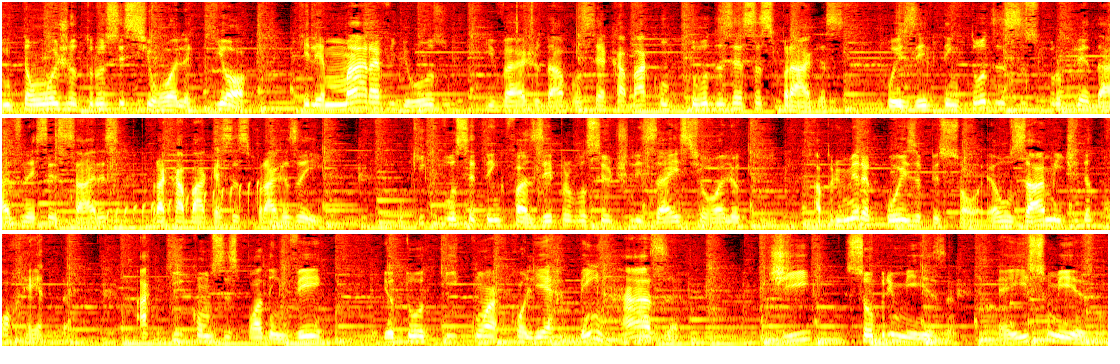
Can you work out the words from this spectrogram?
Então hoje eu trouxe esse óleo aqui, ó, que ele é maravilhoso e vai ajudar você a acabar com todas essas pragas, pois ele tem todas essas propriedades necessárias para acabar com essas pragas aí que, que você tem que fazer para você utilizar esse óleo aqui? A primeira coisa, pessoal, é usar a medida correta. Aqui, como vocês podem ver, eu estou aqui com a colher bem rasa de sobremesa. É isso mesmo.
